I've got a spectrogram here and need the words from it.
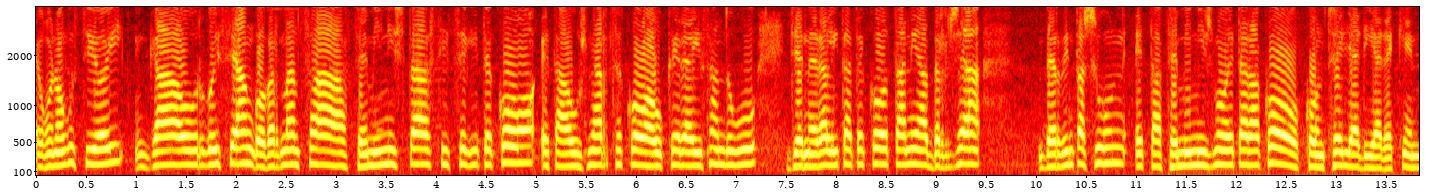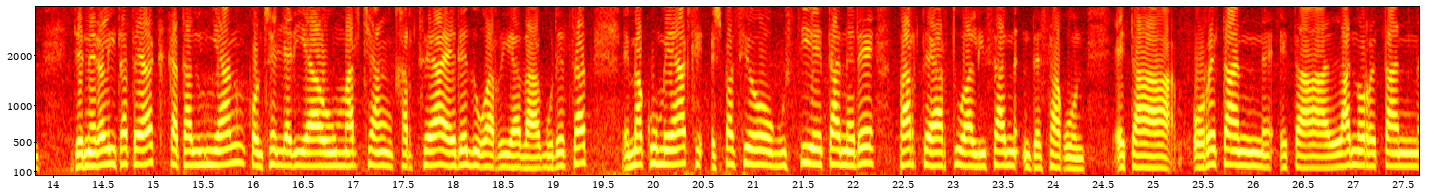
Egun guztioi, gaur goizean gobernantza feminista hitz egiteko eta hausnartzeko aukera izan dugu generalitateko Tania Berja berdintasun eta feminismoetarako kontseilariarekin. Generalitateak Katalunian kontseilaria hau martxan jartzea eredugarria da guretzat, emakumeak espazio guztietan ere parte hartu izan dezagun. Eta horretan eta lan horretan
